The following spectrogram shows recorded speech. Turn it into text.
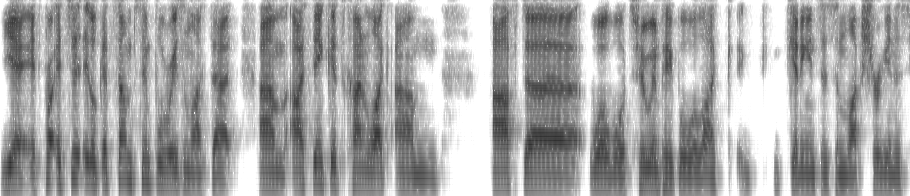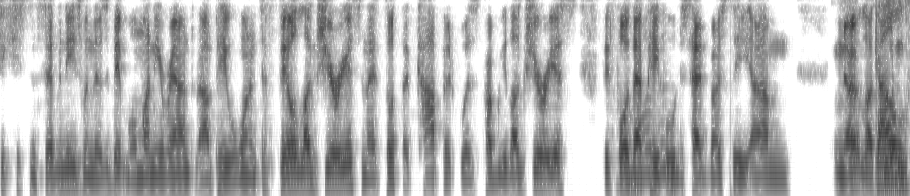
Yeah, it's pro- it's look, it's some simple reason like that. Um, I think it's kind of like um, after World War II, when people were like getting into some luxury in the 60s and 70s, when there was a bit more money around, uh, people wanted to feel luxurious, and they thought that carpet was probably luxurious. Before that, people just had mostly, um, you know, like wooden Skulls.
